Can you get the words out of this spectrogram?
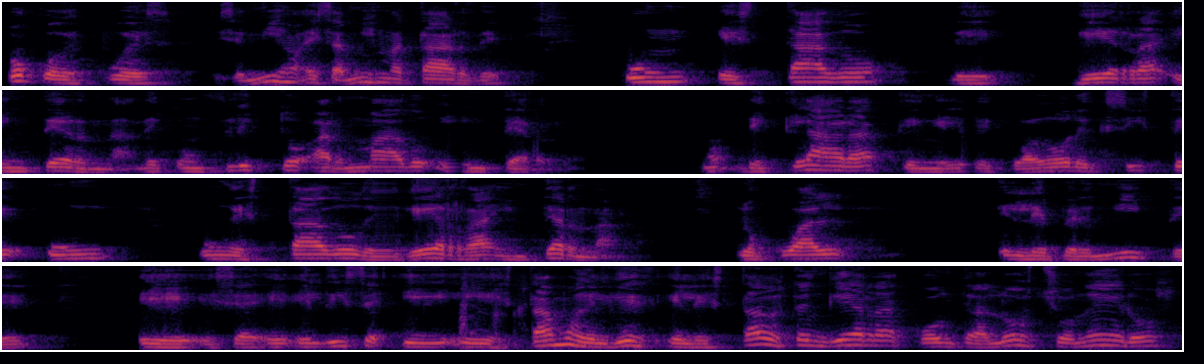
poco después, esa misma tarde, un estado de guerra interna, de conflicto armado interno. ¿no? Declara que en el Ecuador existe un, un estado de guerra interna, lo cual le permite, eh, él dice, y, estamos, el, el, Estado está en guerra contra los choneros,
